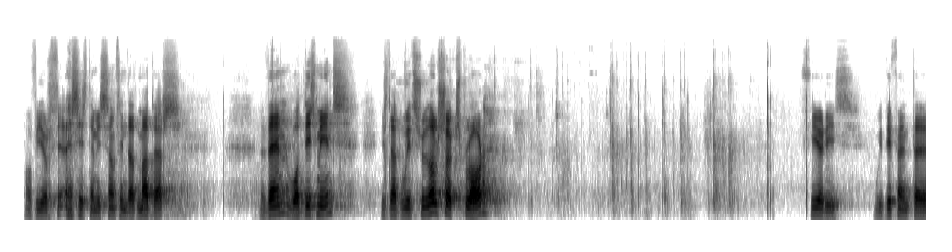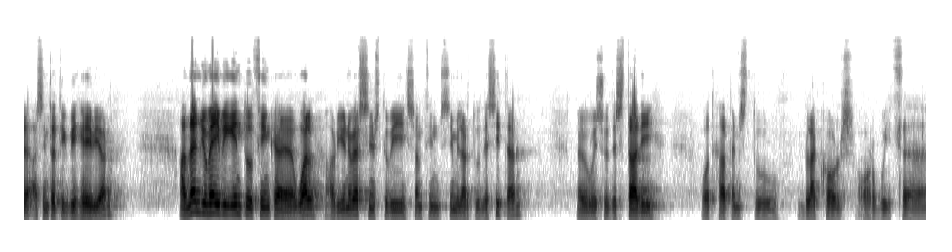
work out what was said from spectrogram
of your system is something that matters, then what this means is that we should also explore theories with different uh, asymptotic behavior. And then you may begin to think, uh, well, our universe seems to be something similar to de Sitter. Maybe we should study what happens to black holes or with uh,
